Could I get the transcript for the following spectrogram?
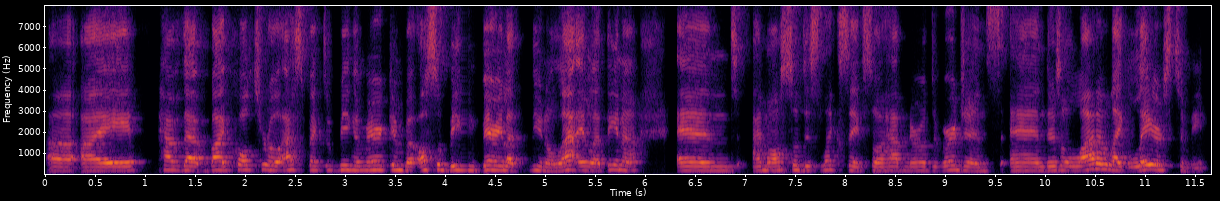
Uh, I have that bicultural aspect of being American, but also being very, you know, Latin, Latina. And I'm also dyslexic, so I have neurodivergence. And there's a lot of like layers to me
